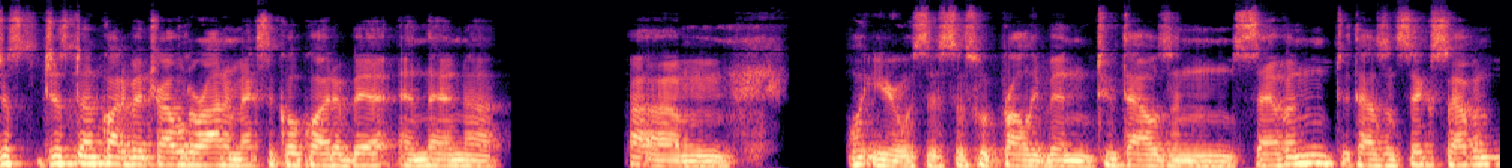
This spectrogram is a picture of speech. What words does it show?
just just done quite a bit, traveled around in Mexico quite a bit, and then uh, um, what year was this? This would probably been 2007, 2006, seven.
